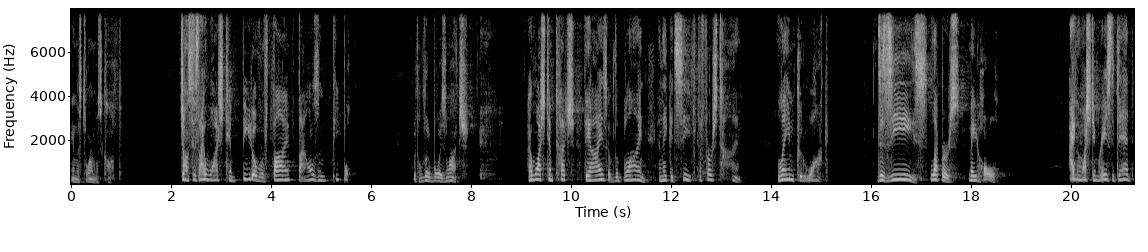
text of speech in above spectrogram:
And the storm was calmed. John says, I watched him feed over 5,000 people with a little boy's lunch. I watched him touch the eyes of the blind, and they could see for the first time. Lame could walk. Disease, lepers made whole. I even watched him raise the dead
